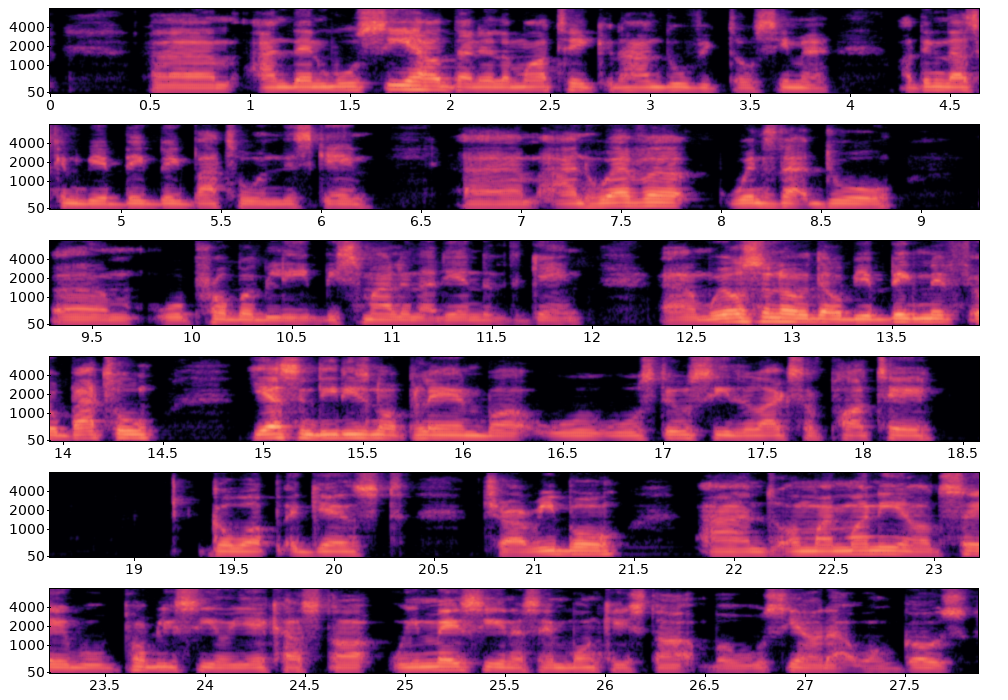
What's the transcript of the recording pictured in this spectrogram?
Um, and then we'll see how Daniel Amartey can handle Victor Osimhen. I think that's going to be a big, big battle in this game. Um, and whoever wins that duel um, will probably be smiling at the end of the game. Um, we also know there'll be a big midfield battle. Yes, indeed, he's not playing, but we'll, we'll still see the likes of Partey go up against Joe Aribo. And on my money, I'd say we'll probably see Onyeka start. We may see in a Bonke start, but we'll see how that one goes.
